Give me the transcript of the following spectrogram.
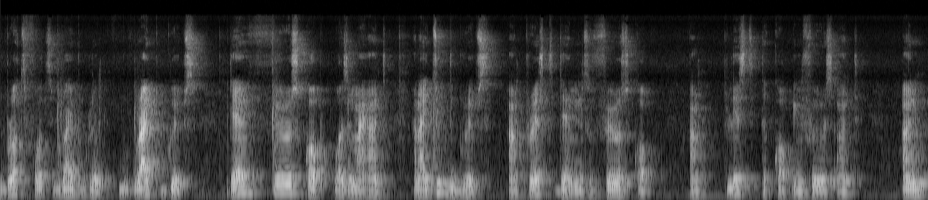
brought forth ripe, grape, ripe grapes. Then Pharaoh's cup was in my hand, and I took the grapes and pressed them into Pharaoh's cup, and placed the cup in Pharaoh's hand. And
